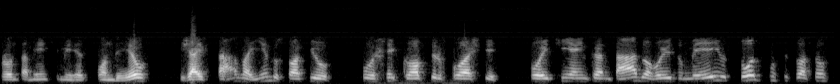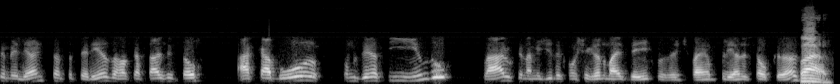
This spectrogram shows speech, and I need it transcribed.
prontamente me respondeu, já estava indo, só que o, o helicóptero foi, acho que foi, tinha encantado Arroio do Meio, todos com situação semelhante, Santa Teresa, Roca Salles, então acabou, vamos dizer assim, indo, claro que na medida que vão chegando mais veículos, a gente vai ampliando esse alcance, Claro.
